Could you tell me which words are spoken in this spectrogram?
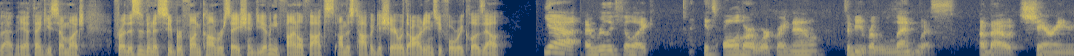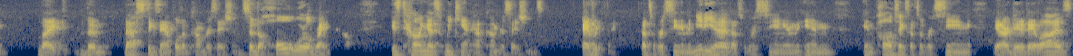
that. Yeah, thank you so much. Fred, this has been a super fun conversation. Do you have any final thoughts on this topic to share with the audience before we close out? Yeah, I really feel like it's all of our work right now to be relentless about sharing like the best examples of conversation. So the whole world right now is telling us we can't have conversations. Everything. That's what we're seeing in the media. That's what we're seeing in in in politics. That's what we're seeing in our day to day lives.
